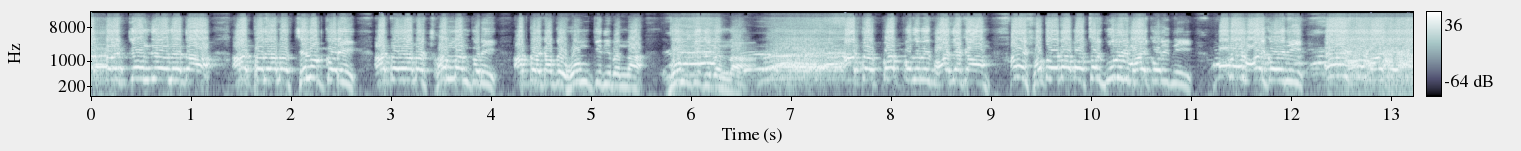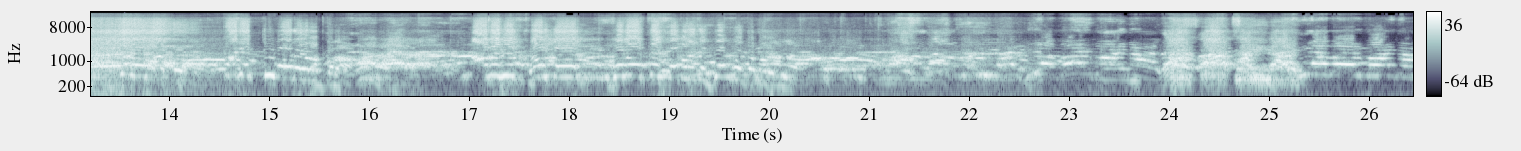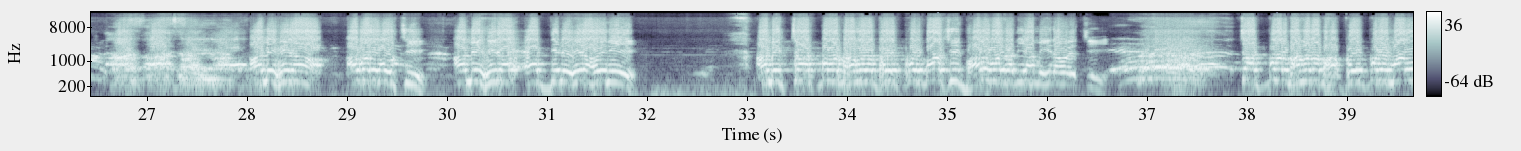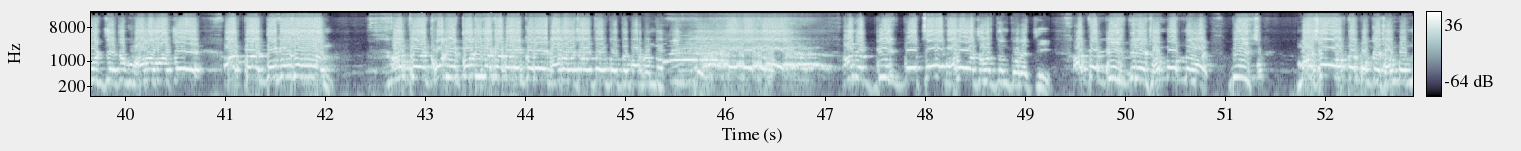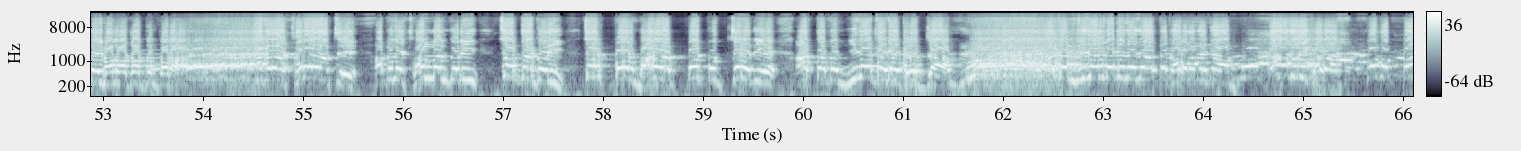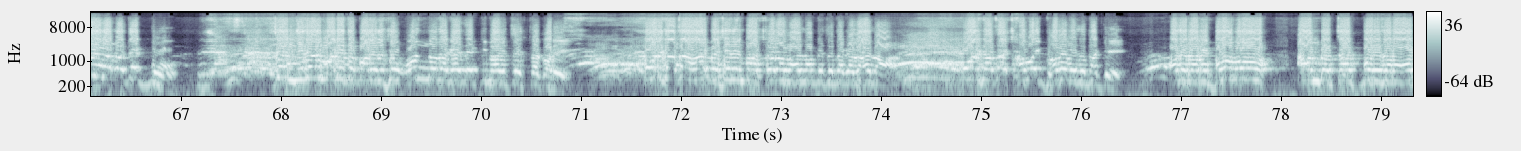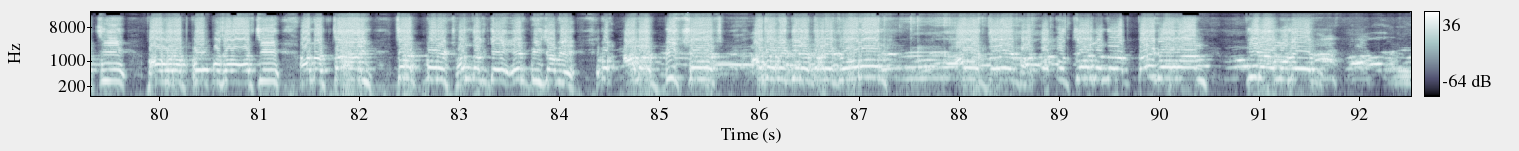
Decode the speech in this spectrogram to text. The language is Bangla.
আপনারা কেন্দ্রীয় নেতা আপনারা আমরা সেলুট করি আপনারা আমরা সম্মান করি, আপনারা কাউকে হুমকি দিবেন না, ধুমকি দিবেন না। আপনার পদ পদবী ভয় দেখান। আমি সতেরোটা বছর গুলির ভয় করিনি মোবাইল ভয় করিনি, এই তো ভয় করিনি? কাকে কি ভয় আমি কোন একটা খবরে গোল করতে পারেনি আমি হীরা বলছি আমি হীরা একদিনে হীরা হইনি। আমি চাঁদপুর ভাঙড়া ফরিদপুর বাসীর ভালোবাসা দিয়ে আমি হীরা হয়েছি। চাঁদপুর ভাঙড়া ভা- ফরিদপুরের মানুষ যেটুকু ভালোবাসে, আপনারা দেখে যান। আপনারা কোটি কোটি টাকা ব্যয় করে ভালোবাসা অর্জন করতে পারবেন না। আমরা বিশ বছর ভালোবাসা অর্জন করেছি। আপনার বিশ দিনে সম্ভব নয়। বিশ মাসেও আপনার পক্ষে সম্ভব নেই ভালোবাসা অর্জন করা। সময় আছে। আপনাদের সম্মান করি শ্রদ্ধা করি। চারপর ভারত ছেড়ে দিয়ে আপনাদের নিজের জায়গায় ফেরত যান। আপনার নিজের মাটিতে যে আপনি খবর দেখান তাড়াতাড়ি অন্য জায়গায় কীভাবে চেষ্টা করে। কলকাতা হয় বেশি দিন বাস করা হয় না, বেঁচে থাকা যায় না। কলকাতায় সাময়িক ভাবে বেঁচে থাকে। অতএব আমি বলব আমরা চাঁদপুরে যারা আছি বাংলা পৈপ্য যারা আছি, আমরা চাই চাঁদপুরের সন্তানকে এমপি হিসাবে। এবং আমার বিশ্বাস, আগামী দিনে তারেক রহমান, আমার দলের ভারপ্রাপ্ত চেয়ারম্যান তারেক রহমান তৃণমূলের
